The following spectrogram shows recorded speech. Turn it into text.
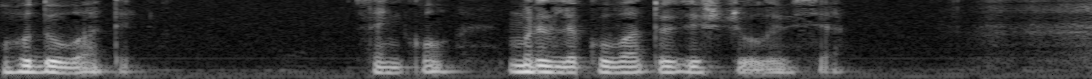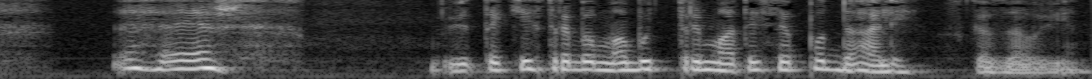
годувати. Санько мерзлякувато зіщулився. Еге ж, від таких треба, мабуть, триматися подалі, сказав він.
